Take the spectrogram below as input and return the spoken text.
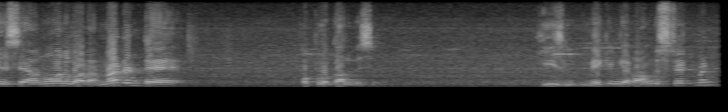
చేశాను అని వాడు అన్నాడంటే పప్పులో కాలు వేసాడు he's making a wrong statement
